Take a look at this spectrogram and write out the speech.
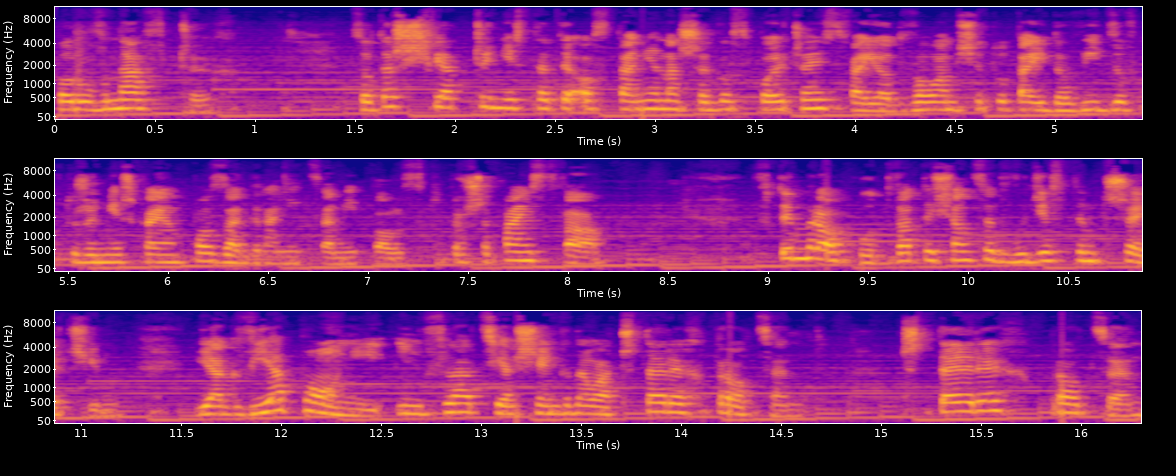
porównawczych, co też świadczy niestety o stanie naszego społeczeństwa i odwołam się tutaj do widzów, którzy mieszkają poza granicami Polski. Proszę Państwa, w tym roku 2023, jak w Japonii inflacja sięgnęła 4%, 4%,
